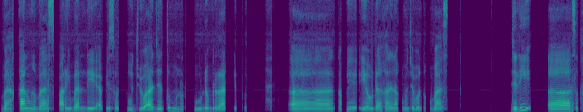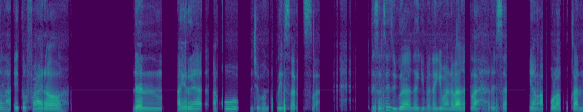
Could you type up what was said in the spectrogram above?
bahkan ngebahas Pariban di episode 7 aja tuh menurutku udah berat gitu. Uh, tapi ya udah kalian aku mencoba untuk ngebahas. Jadi uh, setelah itu viral dan akhirnya aku mencoba untuk research lah. Researchnya juga nggak gimana-gimana banget lah. Riset yang aku lakukan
